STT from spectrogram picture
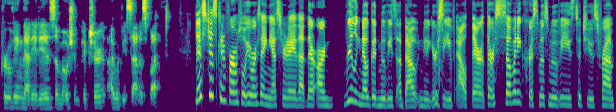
proving that it is a motion picture, I would be satisfied. This just confirms what we were saying yesterday that there are really no good movies about New Year's Eve out there. There are so many Christmas movies to choose from.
